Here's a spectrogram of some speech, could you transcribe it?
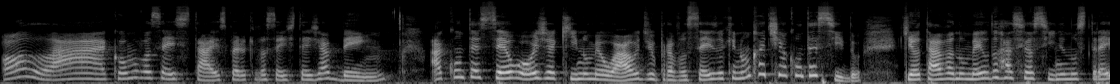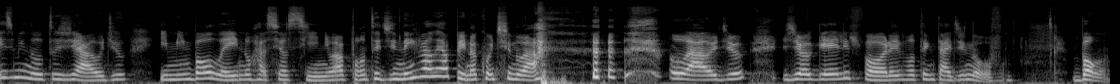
Olá, como você está? Espero que você esteja bem. Aconteceu hoje aqui no meu áudio para vocês o que nunca tinha acontecido, que eu estava no meio do raciocínio nos três minutos de áudio e me embolei no raciocínio a ponto de nem valer a pena continuar o áudio. Joguei ele fora e vou tentar de novo. Bom,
